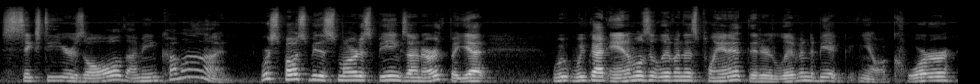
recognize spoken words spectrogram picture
60 years old. I mean, come on. We're supposed to be the smartest beings on earth, but yet we've got animals that live on this planet that are living to be a, you know, a quarter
